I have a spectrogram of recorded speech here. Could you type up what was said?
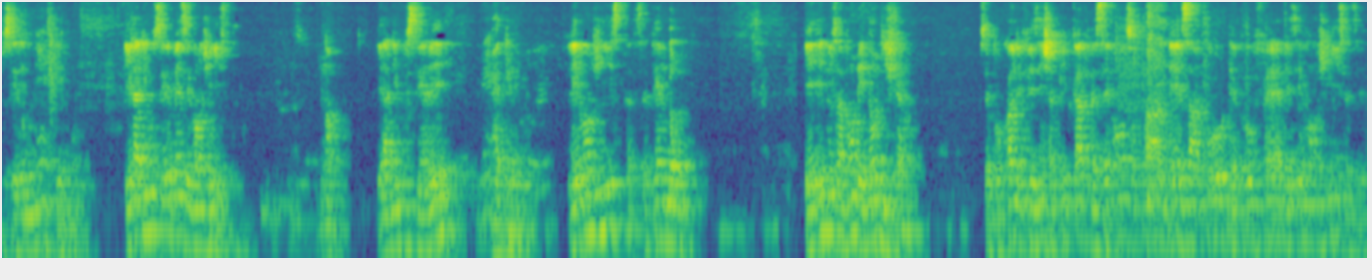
Vous serez mes témoins. Il a dit vous serez mes évangélistes Non. Il a dit vous serez mes témoins. L'évangéliste, c'est un don. Et nous avons des dons différents. C'est pourquoi en Éphésiens chapitre 4, verset 11, on parle des apôtres, des prophètes, des évangélistes, etc.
